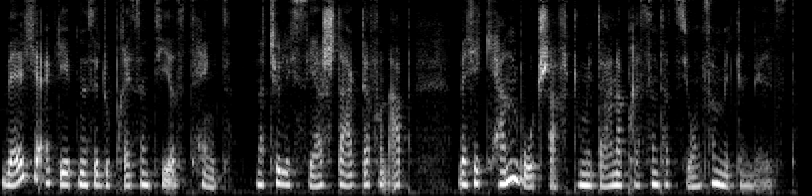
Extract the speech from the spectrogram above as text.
Welche Ergebnisse du präsentierst, hängt natürlich sehr stark davon ab, welche Kernbotschaft du mit deiner Präsentation vermitteln willst.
